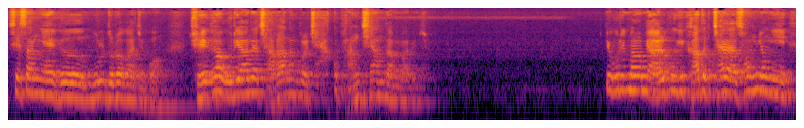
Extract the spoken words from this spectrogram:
세상에 그 물들어가지고 죄가 우리 안에 자라는 걸 자꾸 방치한단 말이죠. 우리 마음에 알곡이 가득 차야 성령이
